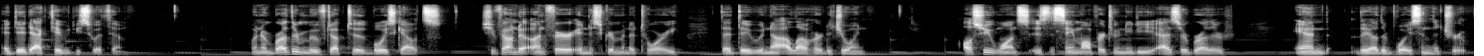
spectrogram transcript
and did activities with him. When her brother moved up to the Boy Scouts, she found it unfair and discriminatory that they would not allow her to join. All she wants is the same opportunity as her brother and the other boys in the troop.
